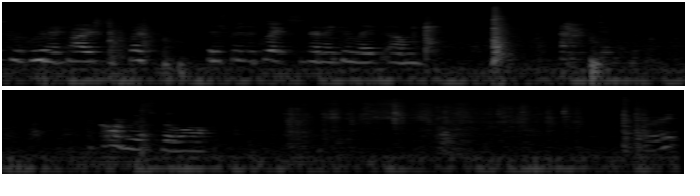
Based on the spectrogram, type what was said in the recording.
Clean their tires quick, just really quick, so then I can like um. The guardrails fell off. Alright.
